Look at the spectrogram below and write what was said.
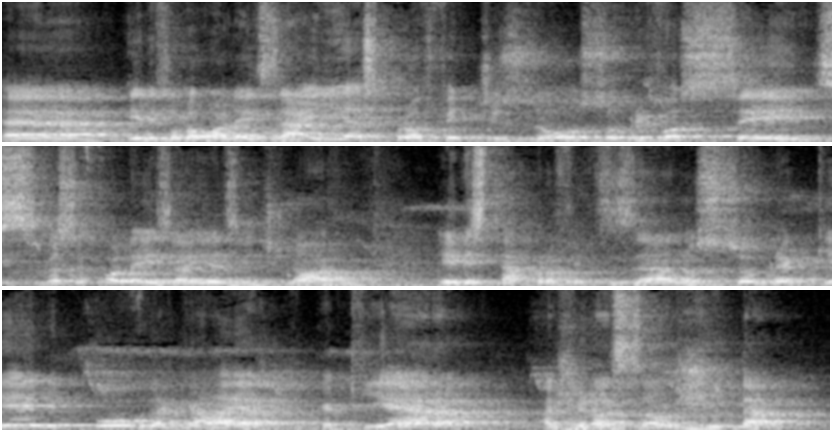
É, ele falou: Olha, Isaías profetizou sobre vocês. Se você for ler Isaías 29, ele está profetizando sobre aquele povo daquela época, que era a geração de Judá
